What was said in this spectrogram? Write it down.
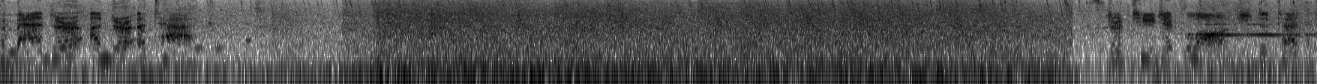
Commander under attack. Strategic launch detected.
